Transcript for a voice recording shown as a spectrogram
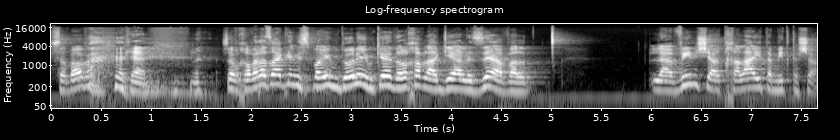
סבבה? כן. עכשיו, בכוונה זרקתי מספרים גדולים, כן, אתה לא חייב להגיע לזה, אבל להבין שההתחלה היא תמיד קשה,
